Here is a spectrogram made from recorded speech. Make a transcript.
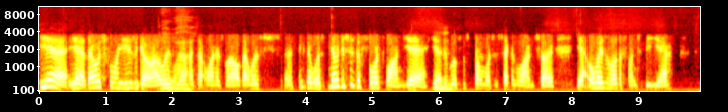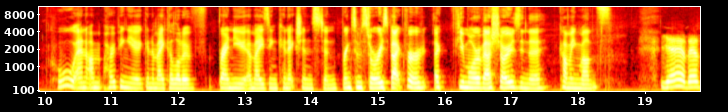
Yeah, yeah, that was four years ago. I was Oh, wow. uh, at that one as well. That was, I think that was, no, this is the fourth one. Yeah, yeah, Mm-hmm. the Wilson's prom was the second one. So, yeah, always a lot of fun to be here. Cool. And I'm hoping you're going to make a lot of brand new, amazing connections and bring some stories back for a few more of our shows in the coming months. Yeah, there's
